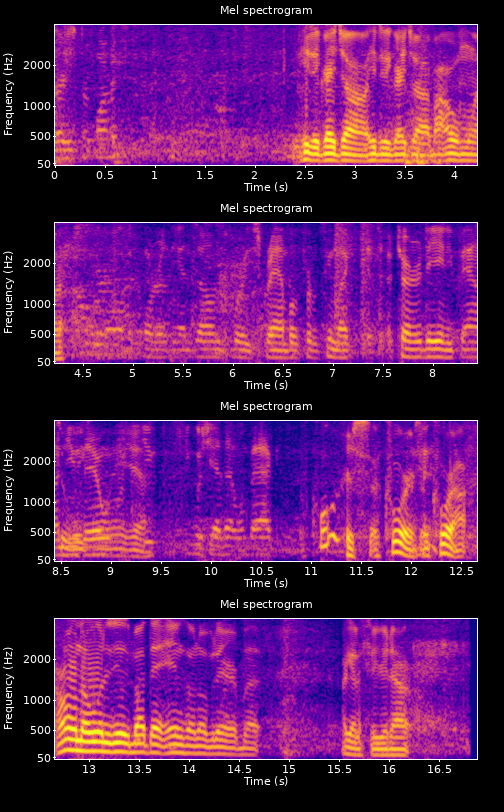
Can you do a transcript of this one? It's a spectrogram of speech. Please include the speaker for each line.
Speaker 1: Purdy's performance?
Speaker 2: He did a great job. He did a great job. I own one.
Speaker 1: The corner of the end zone where he scrambled for it seemed like eternity and he found
Speaker 2: Two
Speaker 1: you there.
Speaker 2: yeah.
Speaker 1: You, you wish you had that one back.
Speaker 2: Of course, of course, of course. I I don't know what it is about that end zone over there, but I got to figure it out.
